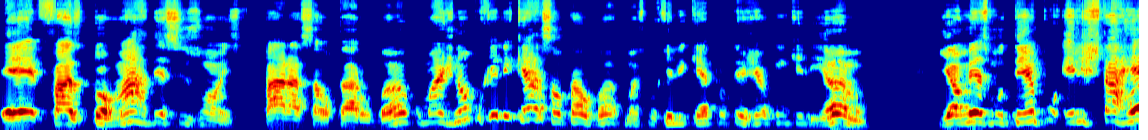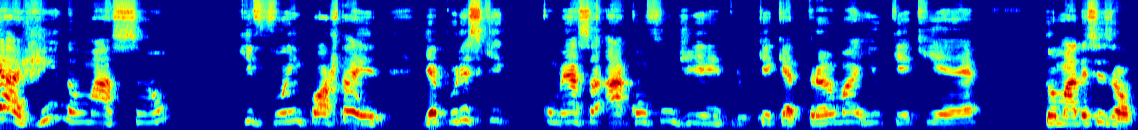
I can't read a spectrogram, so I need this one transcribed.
é, faz, tomar decisões para assaltar o banco, mas não porque ele quer assaltar o banco, mas porque ele quer proteger alguém que ele ama. E ao mesmo tempo ele está reagindo a uma ação que foi imposta a ele. E é por isso que começa a confundir entre o que é trama e o que é tomar decisão.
